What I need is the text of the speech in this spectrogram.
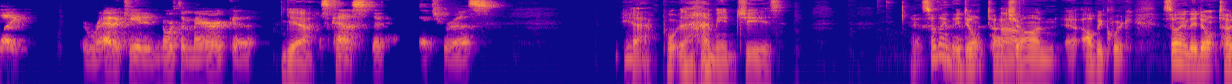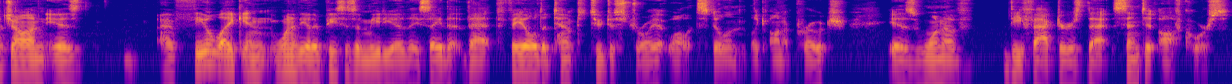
like eradicated North America. yeah, it's kind of that sucks for us. yeah. I mean, geez. Uh, Something they don't touch Oh. on, uh, I'll be quick. Something they don't touch on is I feel like in one of the other pieces of media, they say that that failed attempt to destroy it while it's still in, like on approach is one of the factors that sent it off course.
